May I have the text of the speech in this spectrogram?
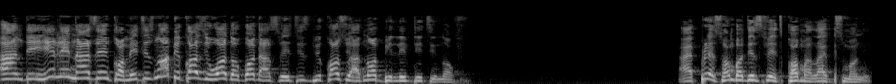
and the healing hasn't come, it is not because the word of God has faith, it is because you have not believed it enough. I pray somebody's faith come alive this morning.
